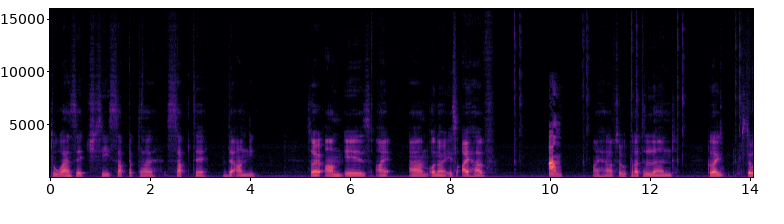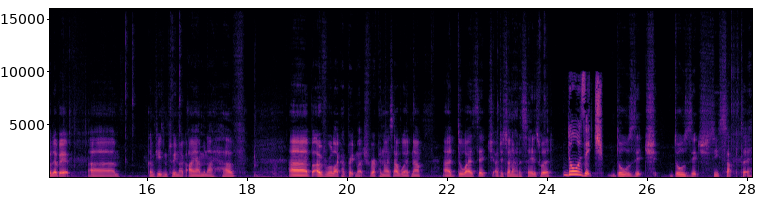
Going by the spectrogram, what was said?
27 sapte de ani. So am is I am or no, it's I have. Am. I have. So we'll put that to learned because I still a little bit um, confusing between like I am and I have. Uh, but overall, like I pretty much recognize that word now. Uh, Duazic, I just don't know how to say this word. 20. Dulzic, Dulzic si sapte,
